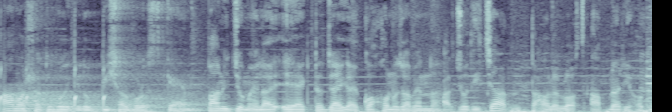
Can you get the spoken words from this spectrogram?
আমার সাথে হয়ে গেল বিশাল বড় স্ক্যাম বাণিজ্য মেলায় এ একটা জায়গায় কখনো যাবেন না। আর যদি চান তাহলে লস আপনারই হবে।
